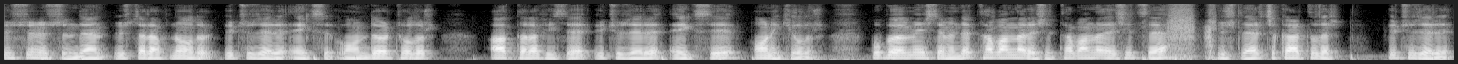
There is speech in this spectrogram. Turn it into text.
Üstün üstünden üst taraf ne olur? 3 üzeri eksi 14 olur. Alt taraf ise 3 üzeri eksi 12 olur. Bu bölme işleminde tabanlar eşit. Tabanlar eşitse üstler çıkartılır. 3 üzeri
